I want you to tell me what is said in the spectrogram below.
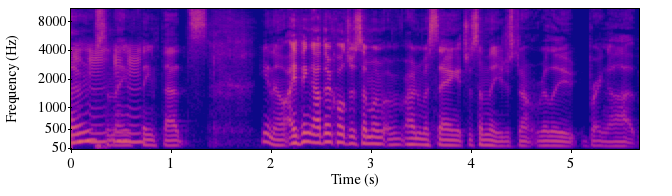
others, and I think that's. You know, I think other cultures. Someone was saying it's just something you just don't really bring up.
